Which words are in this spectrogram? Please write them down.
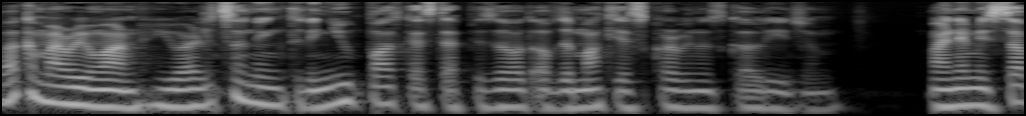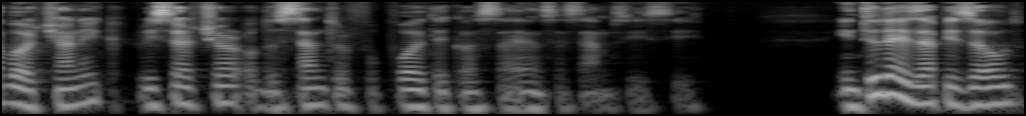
Welcome, everyone. You are listening to the new podcast episode of the Mathias Corvinus Collegium. My name is Szabolcs Janik, researcher of the Center for Political Sciences MCC. In today's episode,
